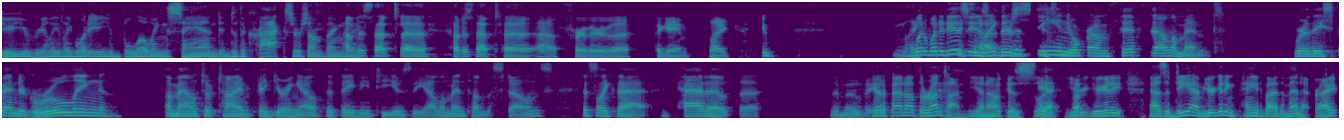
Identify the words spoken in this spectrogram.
Do you really like what are you blowing sand into the cracks or something How Like, does that uh how does that uh, uh further the the game? Like, It- like what, what it is is like there's the scene the- from Fifth Element, where they spend a grueling amount of time figuring out that they need to use the element on the stones. It's like that. Pad out the the movie. you got to pad out the runtime you know because like Yeah. you're, you're getting as a dm you're getting paid by the minute right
